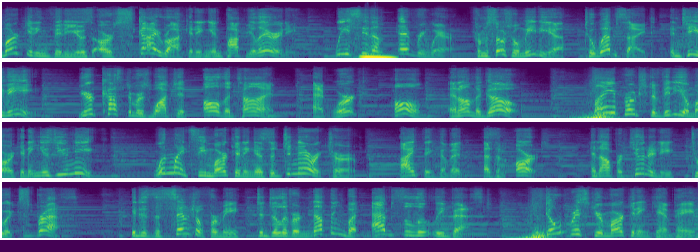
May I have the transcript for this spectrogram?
Marketing videos are skyrocketing in popularity. We see them everywhere, from social media to website and TV. Your customers watch it all the time, at work, home, and on the go. My approach to video marketing is unique. One might see marketing as a generic term. I think of it as an art, an opportunity to express. It is essential for me to deliver nothing but absolutely best. Don't risk your marketing campaign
